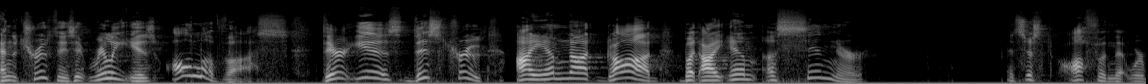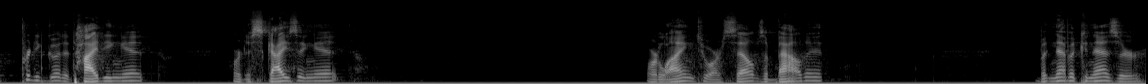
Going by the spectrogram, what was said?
And the truth is, it really is all of us. There is this truth I am not God, but I am a sinner. It's just often that we're pretty good at hiding it or disguising it or lying to ourselves about it. But Nebuchadnezzar,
